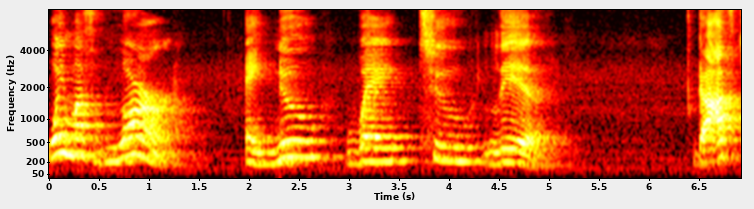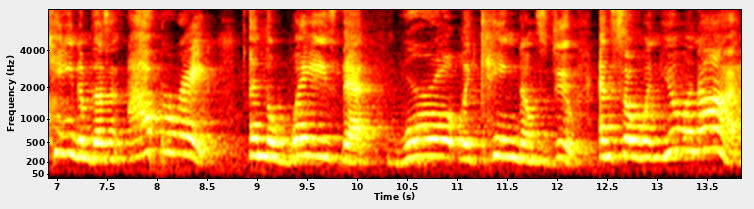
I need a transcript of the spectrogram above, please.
we must learn a new way to live. God's kingdom doesn't operate in the ways that worldly kingdoms do. And so when you and I,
